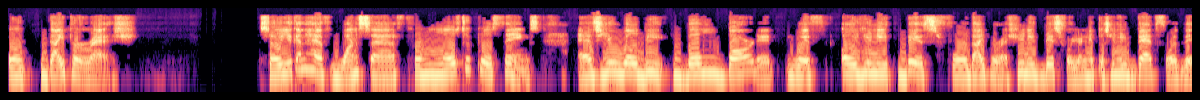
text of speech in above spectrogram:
or diaper rash. So you can have one salve for multiple things as you will be bombarded with, oh, you need this for diaper rash, you need this for your nipples, you need that for the,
